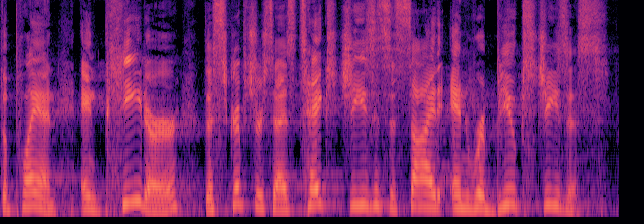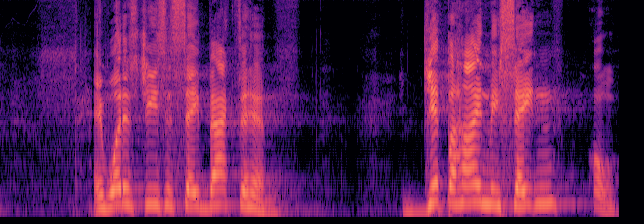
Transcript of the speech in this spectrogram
the plan. And Peter, the scripture says, takes Jesus aside and rebukes Jesus. And what does Jesus say back to him? Get behind me, Satan. Oh,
